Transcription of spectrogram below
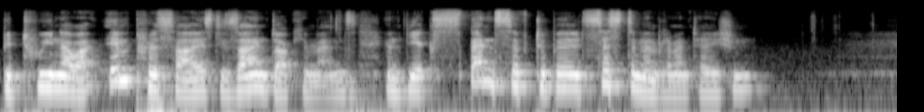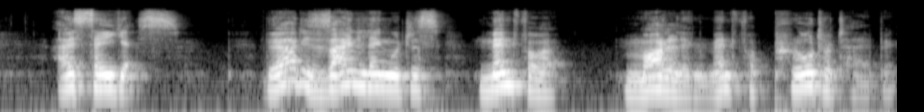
between our imprecise design documents and the expensive to build system implementation? I say yes. There are design languages meant for modeling, meant for prototyping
